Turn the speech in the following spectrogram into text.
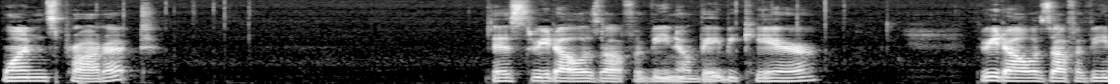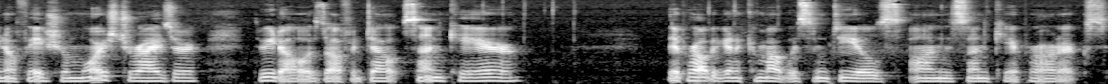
Ones product. There's $3 off Aveeno Baby Care. $3 off Aveeno Facial Moisturizer. $3 off Adult Sun Care. They're probably going to come out with some deals on the sun care products.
